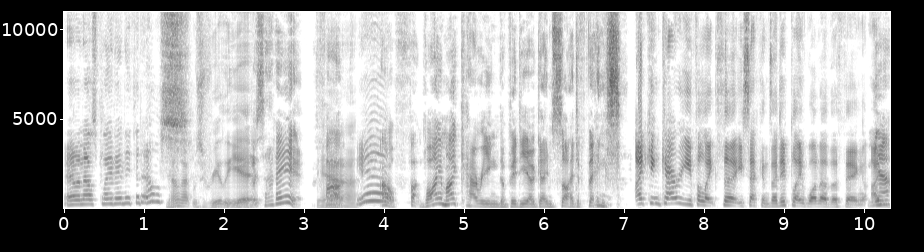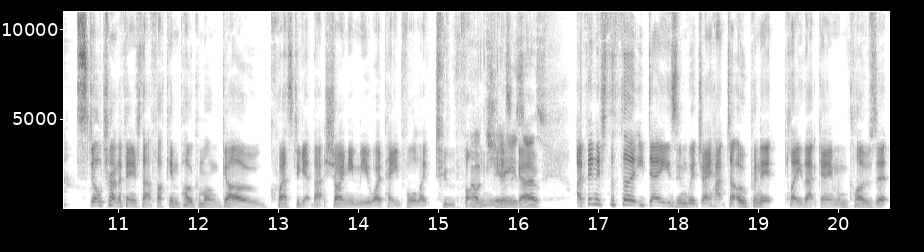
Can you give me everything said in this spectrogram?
Anyone else played anything else? No, that was really it. Is that it? Yeah. Fuck. Yeah. Oh fuck! Why am I carrying the video game side of things? I can carry you for like 30 seconds. I did play one other thing. Yeah. I'm still trying to finish that fucking Pokemon Go quest to get that shiny Mew I paid for like two oh, fucking oh years Jesus! ago. I finished the 30 days in which I had to open it, play that game, and close it.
